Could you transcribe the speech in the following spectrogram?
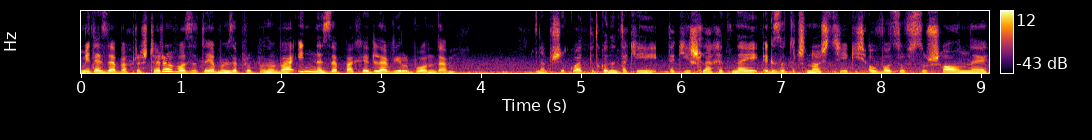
mi ten zapach rozczarował, za to ja bym zaproponowała inne zapachy dla wielbłąda. Na przykład pod kątem takiej, takiej szlachetnej egzotyczności, jakichś owoców suszonych,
